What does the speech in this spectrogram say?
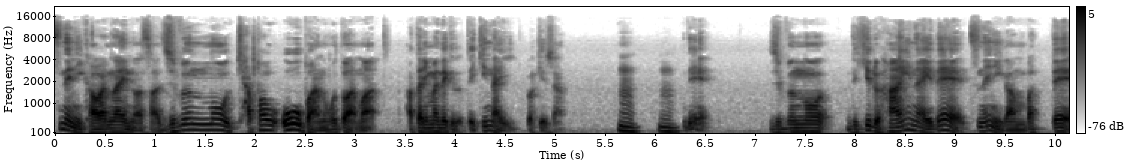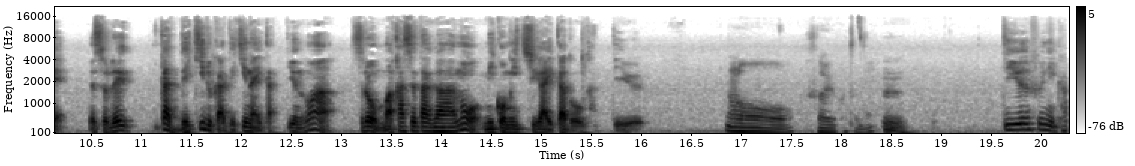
常に変わらないのはさ、自分のキャパオーバーのことはまあ当たり前だけどできないわけじゃん。うん。うん。で、自分のできる範囲内で常に頑張って、でそれができるかできないかっていうのは、それを任せた側の見込み違いかどうかっていう、おー、そういうことね。うん。っていうふうに考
